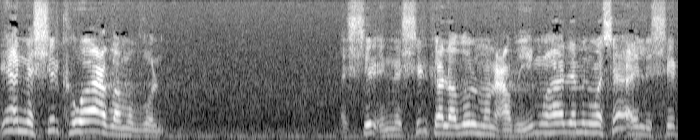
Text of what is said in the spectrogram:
لأن الشرك هو أعظم الظلم. الشرك إن الشرك لظلم عظيم وهذا من وسائل الشرك.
